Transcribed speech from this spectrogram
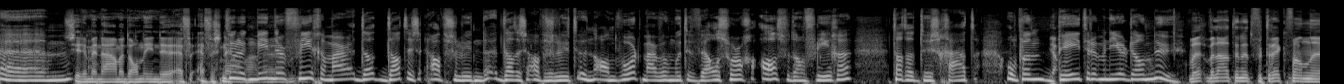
Um, Zitten met name dan in de even, snel. Natuurlijk minder uh, vliegen, maar dat, dat, is absoluut, dat is absoluut een antwoord. Maar we moeten wel zorgen, als we dan vliegen, dat het dus gaat op een ja. betere manier dan nu. We, we laten het vertrek van uh,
